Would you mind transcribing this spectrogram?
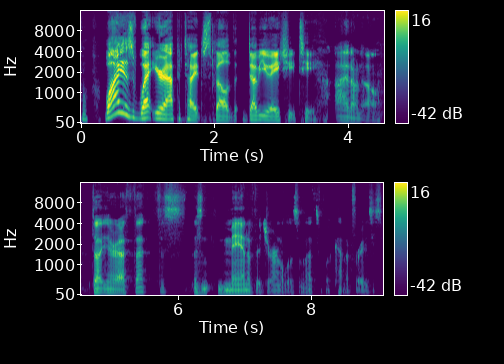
Why is wet your appetite spelled W H E T? I don't know. Don't you're that this isn't man of the journalism. That's what kind of phrase is.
